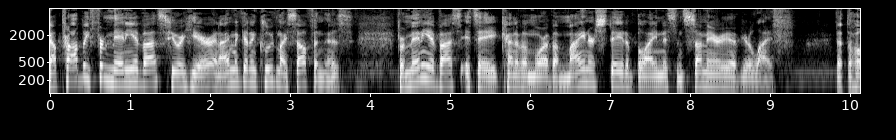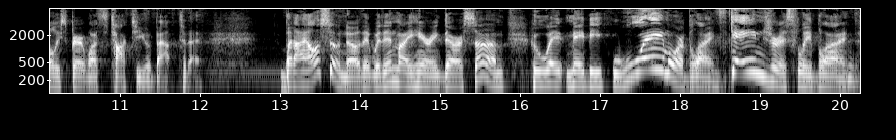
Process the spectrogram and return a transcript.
Now, probably for many of us who are here, and I'm going to include myself in this, for many of us, it's a kind of a more of a minor state of blindness in some area of your life that the Holy Spirit wants to talk to you about today. But I also know that within my hearing, there are some who may be way more blind, dangerously blind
